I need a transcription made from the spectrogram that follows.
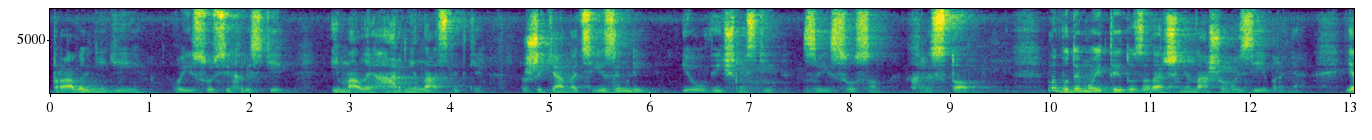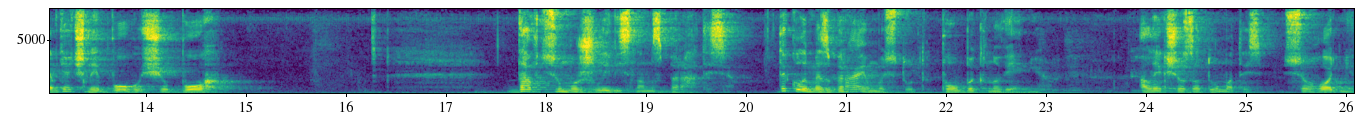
правильні дії в Ісусі Христі і мали гарні наслідки життя на цій землі і у вічності з Ісусом Христом. Ми будемо йти до завершення нашого зібрання. Я вдячний Богу, що Бог дав цю можливість нам збиратися. Деколи ми збираємось тут по обикновенню. Але якщо задуматись, сьогодні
